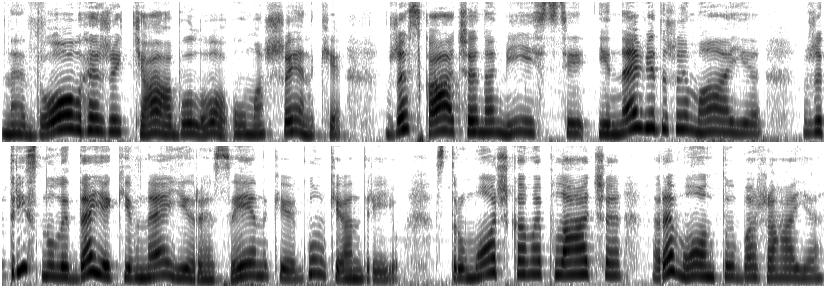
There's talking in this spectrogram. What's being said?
Недовге життя було у машинки, вже скаче на місці і не віджимає. Вже тріснули деякі в неї резинки, гумки Андрію, струмочками плаче, ремонту бажає.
